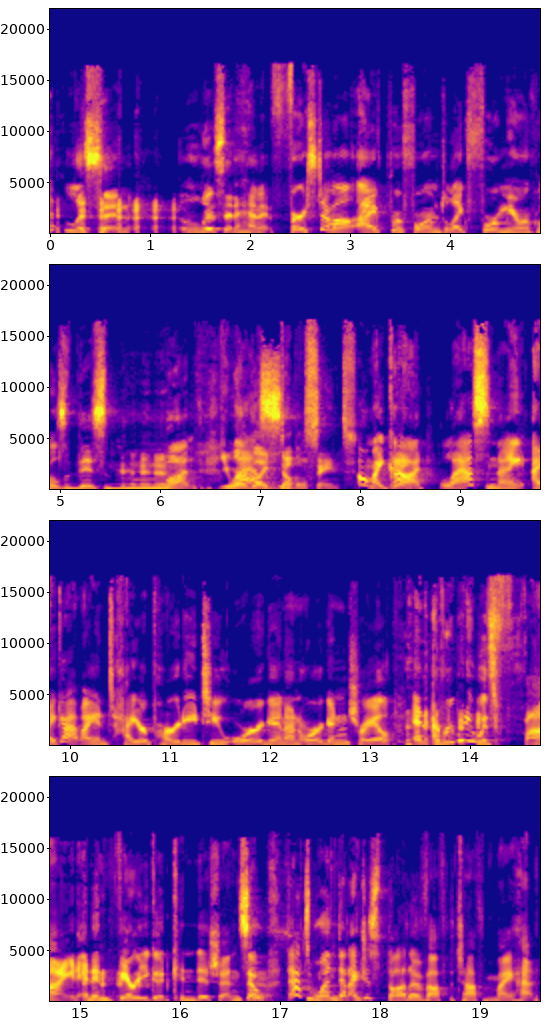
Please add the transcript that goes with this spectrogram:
listen, listen, Hemant. First of all, I've performed like four miracles this month. You are like double saint. Oh my god! Last night I got my entire party to Oregon on Oregon Trail, and everybody was fine and in very good condition. So Yes. that's one that I just thought of off the top of my head.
